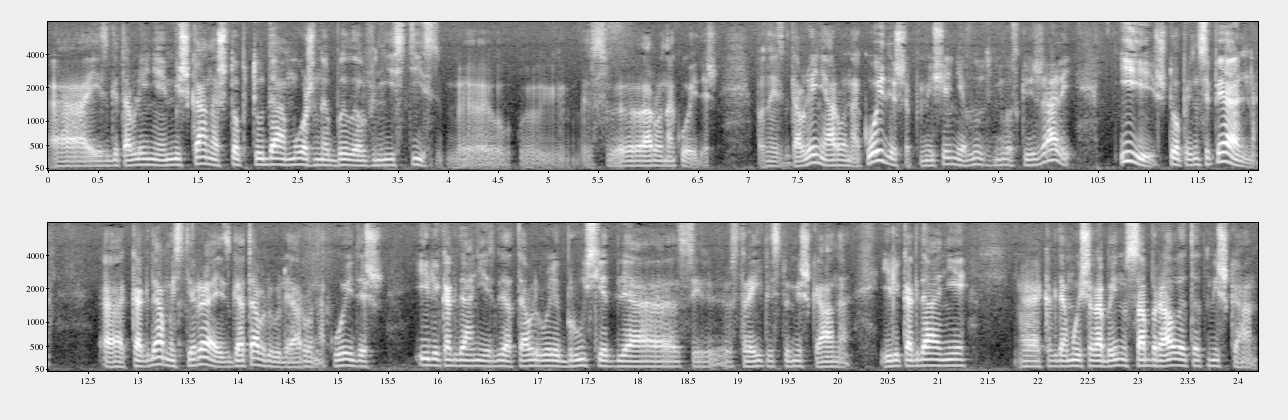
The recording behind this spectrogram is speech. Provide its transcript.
э, изготовление мешкана, чтобы туда можно было внести э, с Арона Койдыш. Потом изготовление Арона Койдыша, помещение внутреннего скрижалей. И, что принципиально, э, когда мастера изготавливали Арона Койдыш, или когда они изготавливали брусья для строительства мешкана, или когда, они, э, когда мой Шарабейну собрал этот мешкан.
